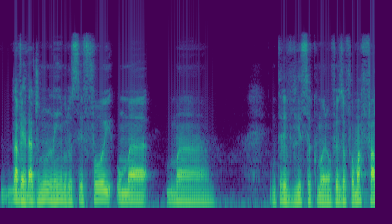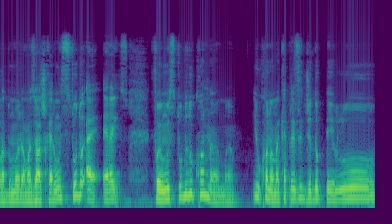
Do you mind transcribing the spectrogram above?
Na verdade, não lembro se foi uma uma entrevista que o Morão fez, ou foi uma fala do Morão, mas eu acho que era um estudo. É, era isso. Foi um estudo do Conama. E o Conama que é presidido pelo,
